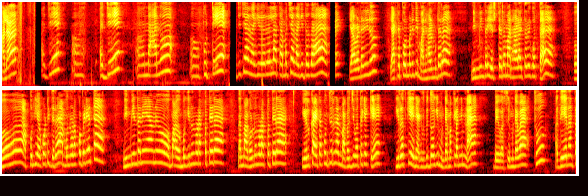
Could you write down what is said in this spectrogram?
ಹಲೋ? ಅಜ್ಜಿ ಅಜ್ಜಿ ನಾನು ಪುಟ್ಟಿ. ಅಜ್ಜಿ ಚೆನ್ನಾಗಿದಾರಲ್ಲ ತಮ್ಮ ಚೆನ್ನಾಗಿದ್ದದ? ಯಾವಳ ನೀನು? ಯಾಕೆ ಫೋನ್ ಮಾಡಿದ್ದಿ? ಮನೆ ಹಾಳು ಮುಂಡಾರ? ನಿಮ್ಮಿಂದ ಎಷ್ಟೆಲ್ಲ ಮನೆ ಹಾಳಾಯ್ತದೆ ಗೊತ್ತಾ? ಓ, ಅಪ್ಪನಿಗೆ ಹೇಳ್ಕೊಟ್ಟಿದ್ದೀರಾ? ಅಮ್ಮನ ಅಮ್ಮ ನೋಡಕ್ಕೋಬೇಡಿ ಅಂತ. ನಿಮ್ಮಿಂದನೇ ಅವನು ಮಗಿನೂ ನೋಡಕ್ ಬತ್ತೀರ? ನನ್ನ ಮಗಳನ್ನೂ ನೋಡಕ್ ಬತ್ತೀರ? ಎಲ್ಲಿ ಕಾಯ್ತಾ ಕುಂತೀರಿ ನನ್ನ ಮಗಳ ಜೀವ ತೆಗೆಕ್ಕೆ ಇರೋದಕ್ಕೆ ನೆಗದು ಬಿದ್ದೋಗಿ ಮುಂಡೆ ಮಕ್ಳ ನಿಮ್ಮನ್ನ ಬೇವರ್ಸಿ ಮುಂಡೆವ? ಥೂ, ಅದೇನಂತ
